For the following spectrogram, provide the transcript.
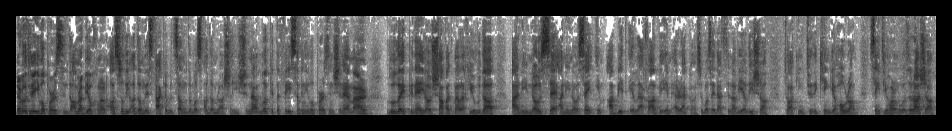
Never looked at an evil person. The Amr Yochanan asrli adam nistaka b'tzalim demus adam rasha. You should not look at the face of an evil person. Shnei Amar lule pinei Yoshavat melech Yehuda ani nose ani nose im abit elecha v'im ereka. So we'll say that's the Navi Elisha talking to the king Yehoram, saying to Yehoram, who was a Rasha,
